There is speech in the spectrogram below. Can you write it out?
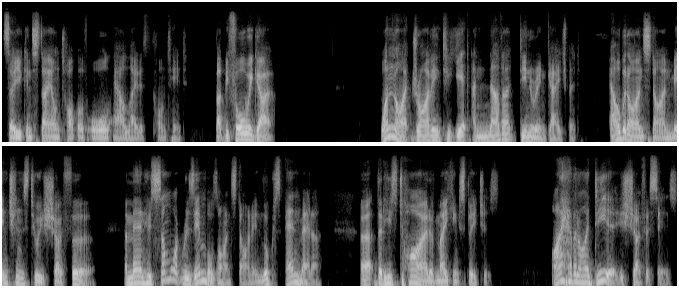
so you can stay on top of all our latest content. But before we go, one night driving to yet another dinner engagement, Albert Einstein mentions to his chauffeur, a man who somewhat resembles Einstein in looks and manner, uh, that he's tired of making speeches. I have an idea, his chauffeur says.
